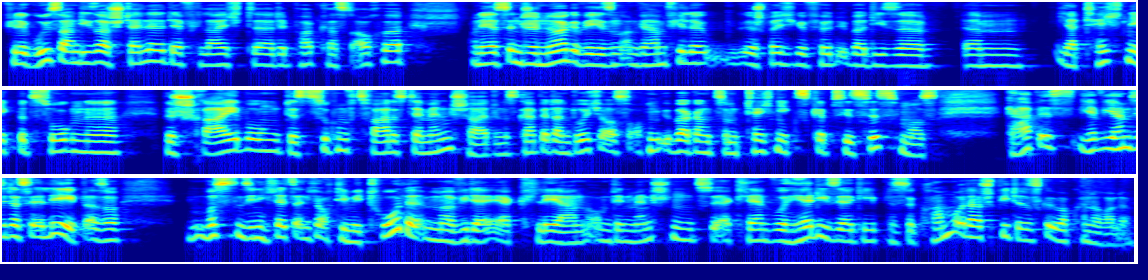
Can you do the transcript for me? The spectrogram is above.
viele Grüße an dieser Stelle, der vielleicht äh, den Podcast auch hört. Und er ist Ingenieur gewesen und wir haben viele Gespräche geführt über diese ähm, ja technikbezogene Beschreibung des Zukunftspfades der Menschheit. Und es gab ja dann durchaus auch einen Übergang zum Technikskepsizismus. Gab es, ja, wie haben Sie das erlebt? Also mussten Sie nicht letztendlich auch die Methode immer wieder erklären, um den Menschen zu erklären, woher diese Ergebnisse kommen, oder spielte das überhaupt keine Rolle?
